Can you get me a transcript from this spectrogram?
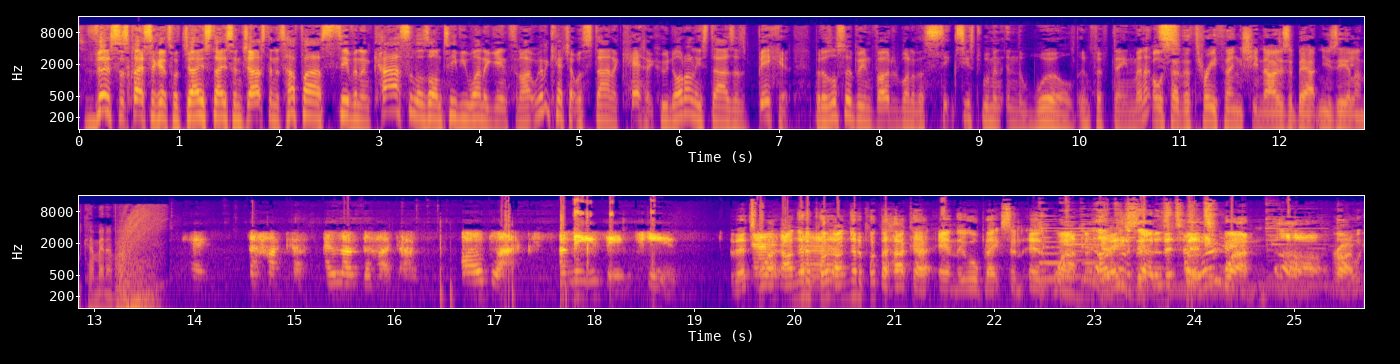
This is Classic Hits with Jase, Stace and Justin. It's half past seven and Castle is on TV1 again tonight. We're going to catch up with Stana Katic, who not only stars as Beckett, but has also been voted one of the sexiest women in the world in 15 minutes. Also, the three things she knows about New Zealand coming up. Okay, the haka. I love the haka. All blacks. Amazing team. That's why I'm going to put I'm going to put the haka and the All Blacks in as one. Okay, I'll put it so down as that's, that's one. Oh. Right, well,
